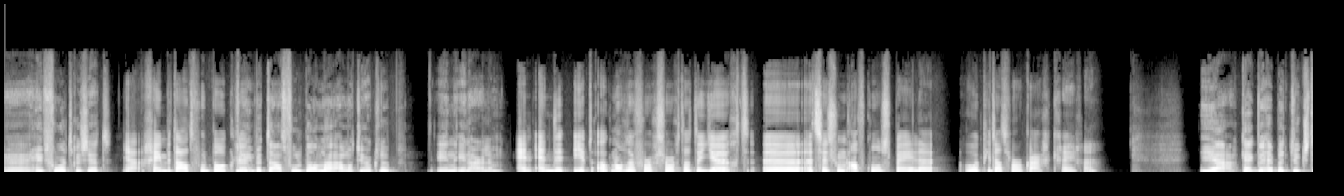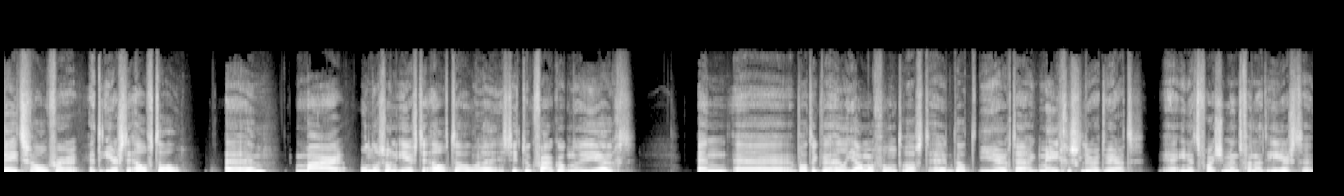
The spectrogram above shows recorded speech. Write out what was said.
heeft voortgezet. Ja, geen betaald voetbalclub. Geen betaald voetbal, maar amateurclub in, in Haarlem. En, en de, je hebt ook nog ervoor gezorgd dat de jeugd het seizoen af kon spelen. Hoe heb je dat voor elkaar gekregen? Ja, kijk, we hebben het natuurlijk steeds over het eerste elftal. Ehm, maar onder zo'n eerste elftal hè, zit natuurlijk vaak ook nog de jeugd. En uh, wat ik wel heel jammer vond, was hè, dat die jeugd eigenlijk meegesleurd werd hè, in het faillissement van het eerste.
